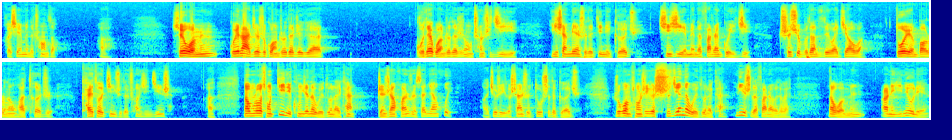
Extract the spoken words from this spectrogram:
和先民的创造，啊，所以我们归纳就是广州的这个古代广州的这种城市记忆，依山面水的地理格局，清晰严明的发展轨迹，持续不断的对外交往，多元包容的文化特质。开拓进取的创新精神，啊，那我们如果从地理空间的维度来看，整山环水三江汇，啊，就是一个山水都市的格局。如果我们从是一个时间的维度来看，历史的发展维度来看，那我们二零一六年，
